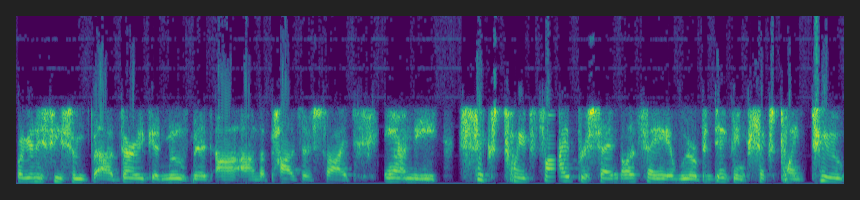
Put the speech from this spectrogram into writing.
we're going to see some uh, very good movement uh, on the positive side. And the 6.5%, let's say we were predicting 6.2,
